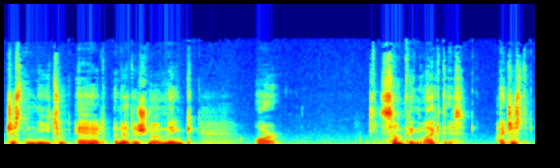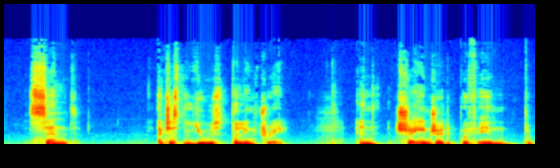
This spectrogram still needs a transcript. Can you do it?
just need to add an additional link or something like this, I just send, I just use the link tree and change it within the,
